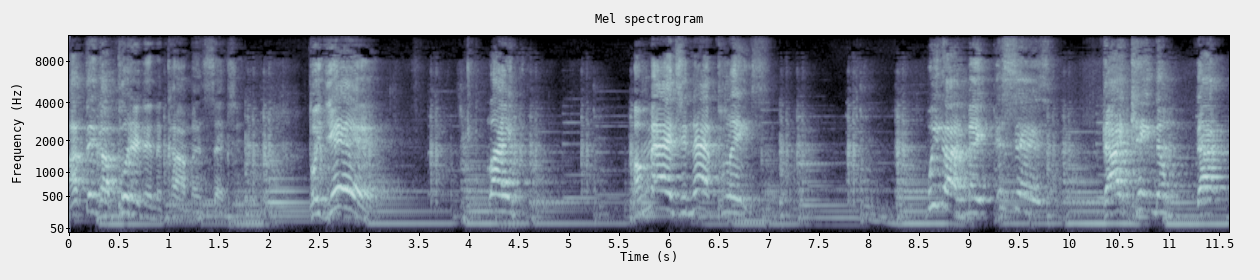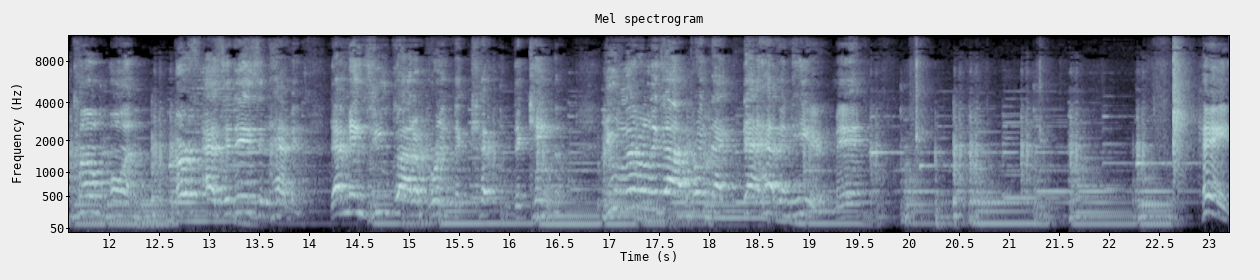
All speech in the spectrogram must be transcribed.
I think I put it in the comment section. But yeah, like, imagine that place. We gotta make, it says, thy kingdom that come on earth as it is in heaven. That means you gotta bring the, the kingdom. You literally gotta bring that, that heaven here, man. Hey.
